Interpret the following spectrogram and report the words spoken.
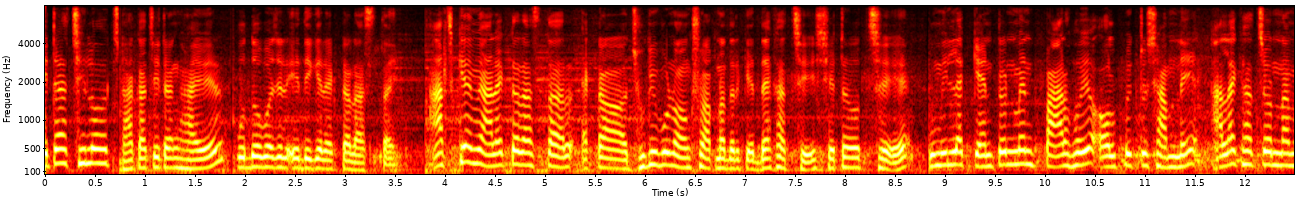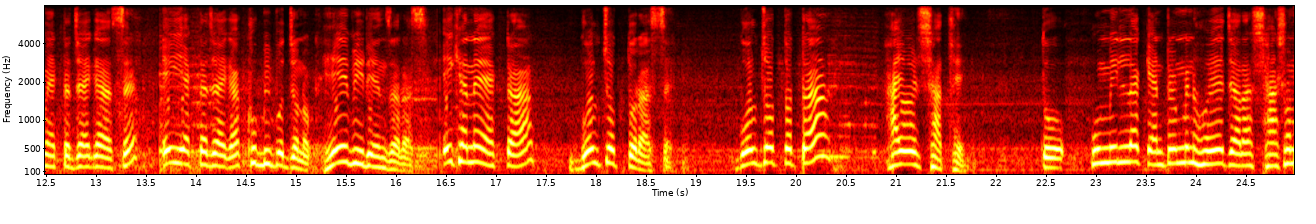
এটা ছিল ঢাকা চিটাং হাইওয়ের পুদ্দবাজার এদিকের একটা রাস্তায়। আজকে আমি আরেকটা রাস্তার একটা ঝুঁকিপূর্ণ অংশ আপনাদেরকে দেখাচ্ছি। সেটা হচ্ছে কুমিল্লা ক্যান্টনমেন্ট পার হয়ে অল্প একটু সামনে আলাখাচর নামে একটা জায়গা আছে। এই একটা জায়গা খুব বিপজ্জনক হেভি ডেঞ্জারাস এখানে একটা গোল চত্বর আছে। গোল চত্বরটা হাইওয়ের সাথে। তো কুমিল্লা ক্যান্টনমেন্ট হয়ে যারা শাসন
